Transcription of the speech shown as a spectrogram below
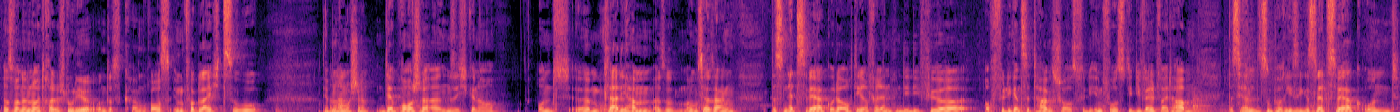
Das war eine neutrale Studie und das kam raus im Vergleich zu Der anderen- Branche. Der Branche an sich, genau. Und ähm, klar, die haben, also man muss ja sagen, das Netzwerk oder auch die Referenten, die die für, auch für die ganze Tagesshows, für die Infos, die die weltweit haben, das ist ja ein super riesiges Netzwerk und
